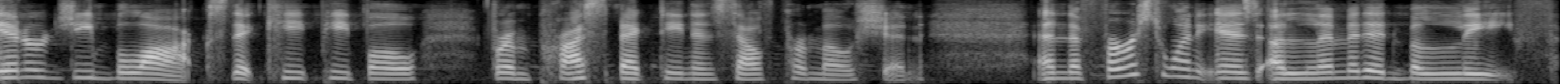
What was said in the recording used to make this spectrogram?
energy blocks that keep people from prospecting and self promotion. And the first one is a limited belief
